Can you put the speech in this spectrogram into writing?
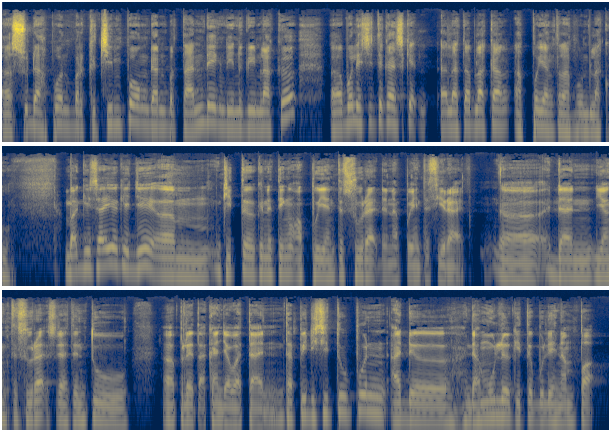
uh, sudah pun berkecimpung dan bertanding di negeri Melaka, uh, boleh ceritakan sikit uh, latar belakang apa yang telah pun berlaku. Bagi saya KJ um, kita kena tengok apa yang tersurat dan apa yang tersirat. Uh, dan yang tersurat sudah tentu uh, peletakan jawatan tapi di situ pun ada dah mula kita boleh nampak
